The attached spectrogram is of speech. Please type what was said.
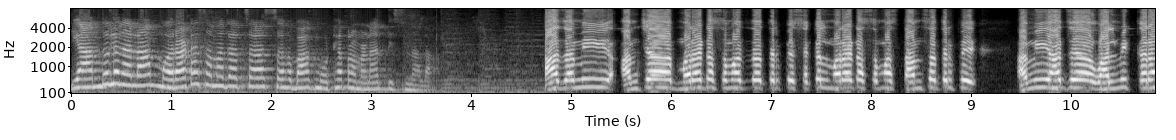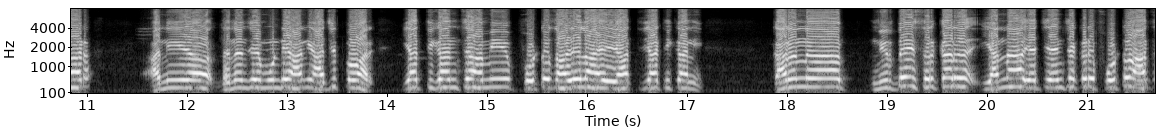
या आंदोलनाला मराठा समाजाचा सहभाग मोठ्या प्रमाणात दिसून आला. आज आम्ही आमच्या मराठा समाजातर्फे सकल मराठा समाज तामसातर्फे आम्ही आज वाल्मिक कराड आणि धनंजय मुंडे आणि अजित पवार या तिघांचा आम्ही फोटो जाळलेला आहे या या ठिकाणी. कारण निर्दयी सरकार यांना यांच्याकडे फोटो आज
